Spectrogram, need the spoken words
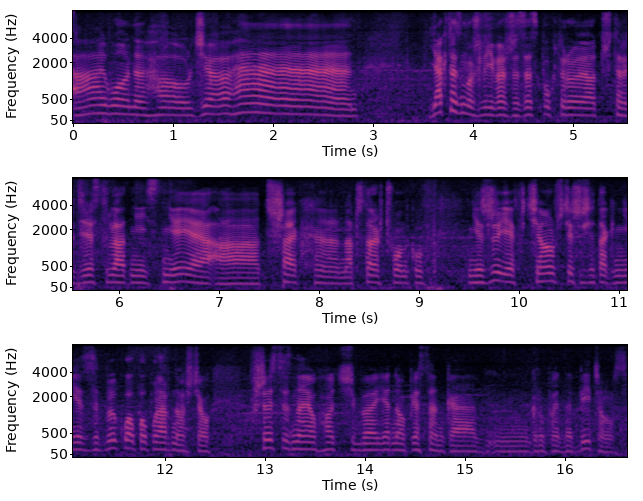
I wanna hold your hand. Jak to jest możliwe, że zespół, który od 40 lat nie istnieje, a trzech e, na czterech członków nie żyje, wciąż cieszy się tak niezwykłą popularnością? Wszyscy znają choćby jedną piosenkę mm, grupy The Beatles.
